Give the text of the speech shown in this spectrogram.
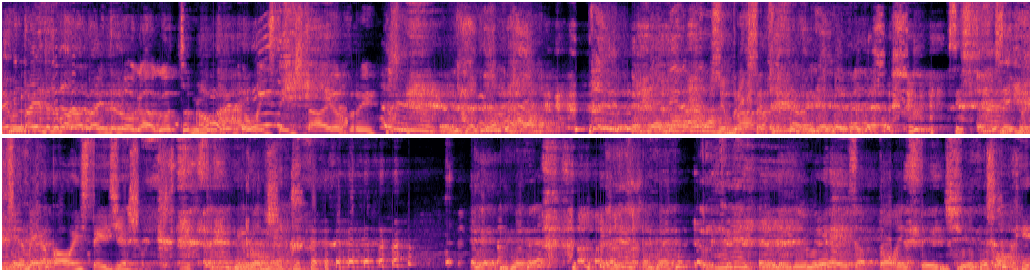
I mean, tayong dalawa, tayong dalawa gago. Sabi mo, nga. talking stage tayo, pre. Hindi naman Si. Kasi tayo- si, si Bricks yan, may ka-talking stage yan. Every day magkausap, talking stage. Okay.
